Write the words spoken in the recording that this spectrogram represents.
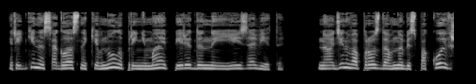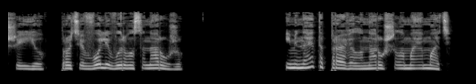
Регина согласно кивнула, принимая переданные ей заветы. Но один вопрос, давно беспокоивший ее, против воли вырвался наружу. Именно это правило нарушила моя мать.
